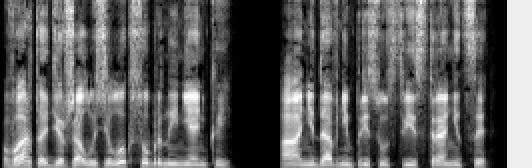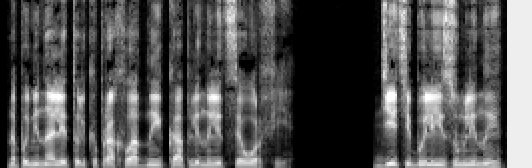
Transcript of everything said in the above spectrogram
Варта держал узелок, собранный нянькой, а о недавнем присутствии страницы напоминали только прохладные капли на лице Орфии. Дети были изумлены,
